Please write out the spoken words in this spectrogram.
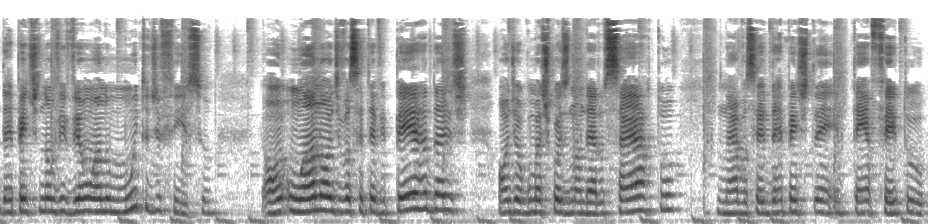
de repente, não viveu um ano muito difícil, um ano onde você teve perdas, onde algumas coisas não deram certo, né? Você de repente tenha feito,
